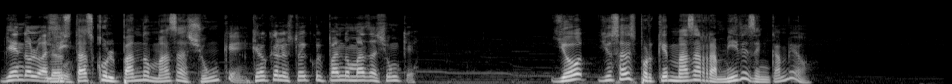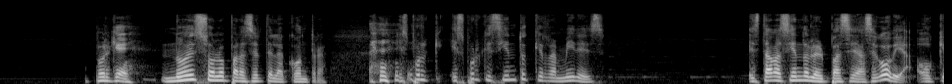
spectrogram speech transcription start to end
Viéndolo Lo así. estás culpando más a Shunke. Creo que lo estoy culpando más a Shunke. Yo, yo sabes por qué más a Ramírez, en cambio. ¿Por qué? No es solo para hacerte la contra. Es porque, es porque siento que Ramírez estaba haciéndole el pase a Segovia, ok.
